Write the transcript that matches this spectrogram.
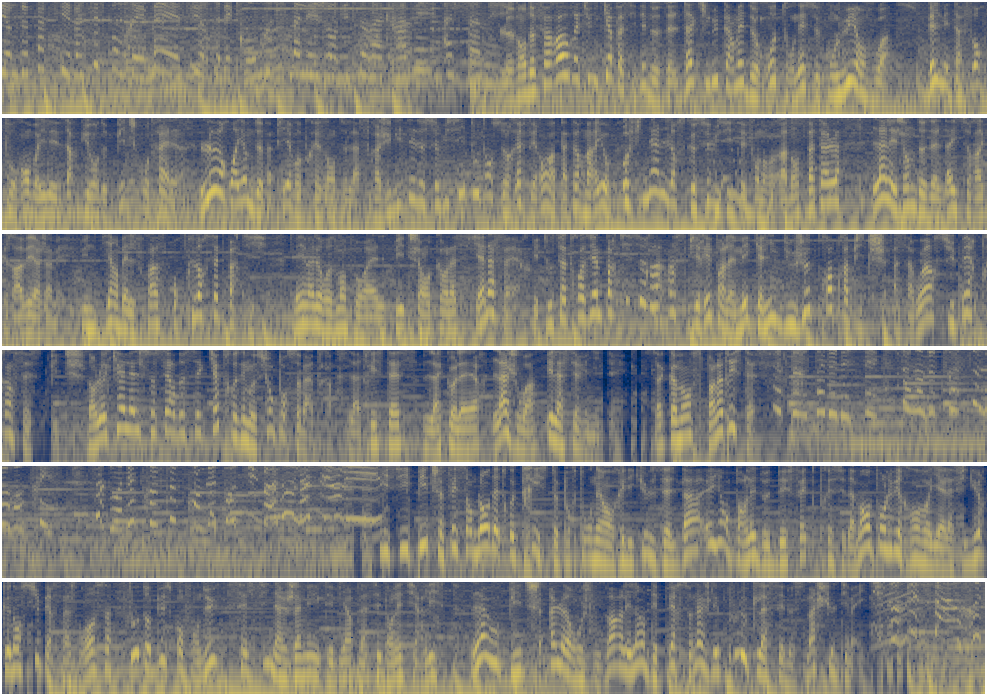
Royaume de papier va s'effondrer, mais sur ces décombres, ma légende y sera gravée à jamais. Le vent de Faror est une capacité de Zelda qui lui permet de retourner ce qu'on lui envoie. Belle métaphore pour renvoyer les arguments de Peach contre elle. Le royaume de papier représente la fragilité de celui-ci tout en se référant à Paper Mario. Au final, lorsque celui-ci s'effondrera dans ce battle, la légende de Zelda y sera gravée à jamais. Une bien belle phrase pour clore cette partie. Mais malheureusement pour elle, Peach a encore la sienne à faire. Et toute sa troisième partie sera inspirée par la mécanique du jeu propre à Peach, à savoir Super Princess Peach, dans lequel elle se sert de ses quatre émotions pour se battre. La tristesse, la colère, la joie et la sérénité. Ça commence par la tristesse. Ne parle pas de défaite, venant de toi, ça me rend triste. Ça doit être frustrant d'être aussi bas dans la tier list. Ici, Peach fait semblant d'être triste pour tourner en ridicule Zelda ayant parlé de défaite précédemment pour lui renvoyer à la figure que dans Super Smash Bros, tout opus confondu, celle-ci n'a jamais été bien placée dans les tier lists. Là où Peach, à l'heure où je vous parle, est l'un des personnages les plus classés de Smash Ultimate.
